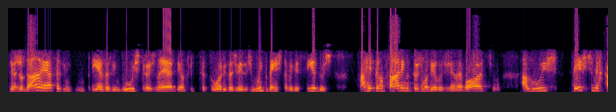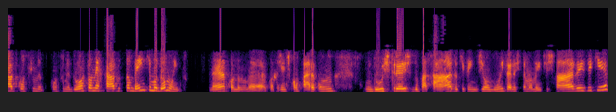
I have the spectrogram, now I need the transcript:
de ajudar essas empresas, indústrias, né, dentro de setores às vezes muito bem estabelecidos, a repensarem os seus modelos de negócio à luz deste mercado consumidor, que é um mercado também que mudou muito, né? Quando, é, quando a gente compara com indústrias do passado que vendiam muito, eram extremamente estáveis e que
